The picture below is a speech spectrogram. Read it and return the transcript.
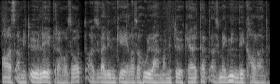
az, amit ő létrehozott, az velünk él, az a hullám, amit ő keltett, az még mindig halad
